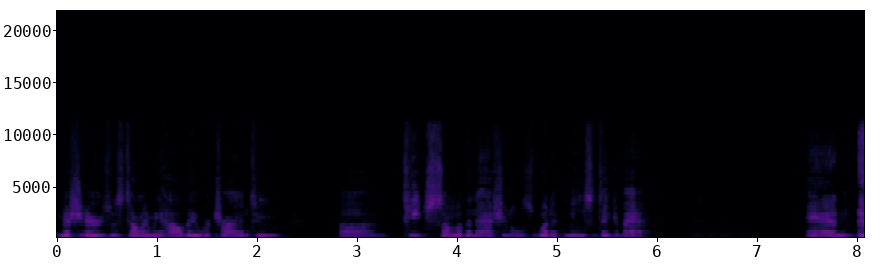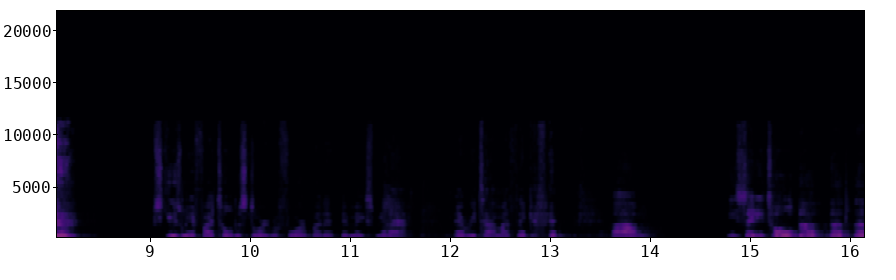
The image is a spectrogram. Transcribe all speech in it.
missionaries was telling me how they were trying to uh, teach some of the nationals what it means to take a bath. And excuse me if I told this story before, but it, it makes me laugh every time I think of it. Um, he said he told the, the, the,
